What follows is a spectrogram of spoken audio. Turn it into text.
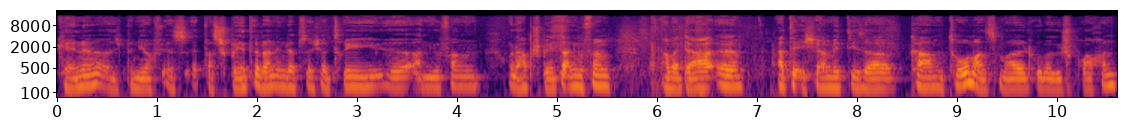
kenne. Also ich bin ja auch erst etwas später dann in der Psychiatrie äh, angefangen oder habe später angefangen. Aber da äh, hatte ich ja mit dieser Carmen Thomas mal drüber gesprochen,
